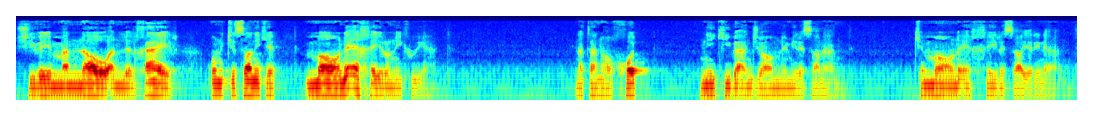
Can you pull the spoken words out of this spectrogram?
شیوه مناع للخیر اون کسانی که مانع خیر و نیکویند نه تنها خود نیکی به انجام نمیرسانند که مانع خیر سایرینند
